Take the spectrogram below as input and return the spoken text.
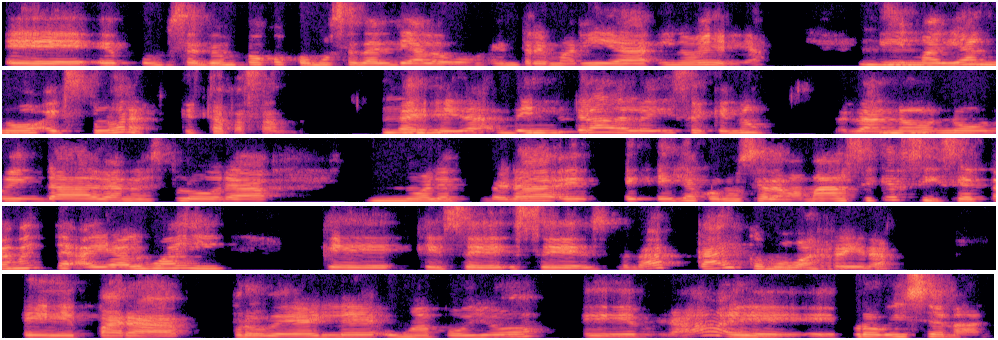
eh, observé un poco cómo se da el diálogo entre María y Noelia, y María no explora qué está pasando. ella de entrada le dice que no, ¿verdad? no, no, no indaga, no explora, no le, ¿verdad? E, e, ella conoce a la mamá, así que sí, ciertamente hay algo ahí que, que se, se ¿verdad? cae como barrera eh, para proveerle un apoyo eh, eh, provisional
